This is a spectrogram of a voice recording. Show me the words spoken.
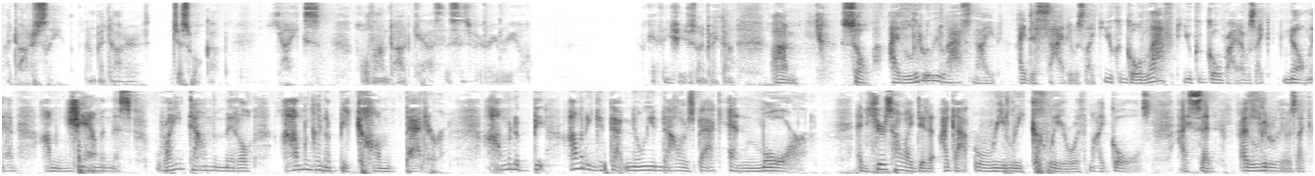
My daughter's asleep. My daughter just woke up. Yikes. Hold on, podcast. This is very real. Okay, I think she just went back down. Um, so I literally last night I decided it was like you could go left, you could go right. I was like, no man, I'm jamming this right down the middle. I'm gonna become better. I'm gonna be I'm gonna get that million dollars back and more. And here's how I did it. I got really clear with my goals. I said, I literally was like,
